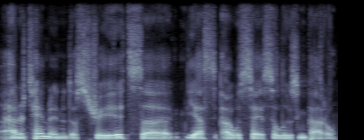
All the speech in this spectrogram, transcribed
entertainment industry, it's uh, yes, I would say it's a losing battle.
